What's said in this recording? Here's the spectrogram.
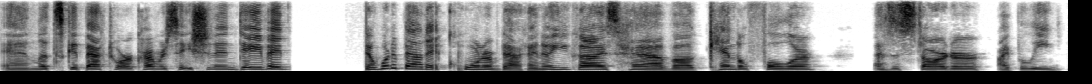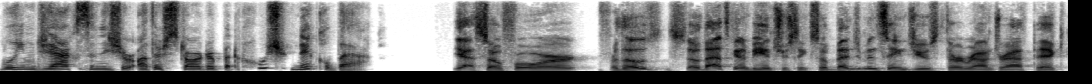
And let's get back to our conversation. And David, now what about at cornerback? I know you guys have uh, Kendall Fuller as a starter. I believe William Jackson is your other starter, but who's your nickelback? Yeah, so for for those, so that's going to be interesting. So Benjamin St-Juste, third round draft pick.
